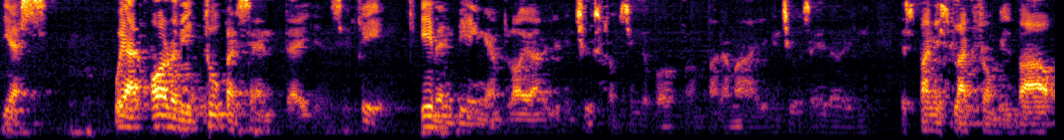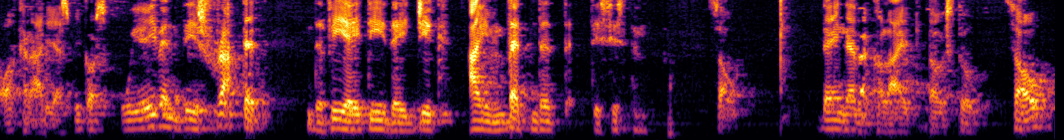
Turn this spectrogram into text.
Yes. We are already 2% agency fee even being employer, you can choose from Singapore, from Panama, you can choose either in Spanish flag from Bilbao or Canarias, because we even disrupted the VAT, they jig, I invented the system. So they never collide, those two. So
